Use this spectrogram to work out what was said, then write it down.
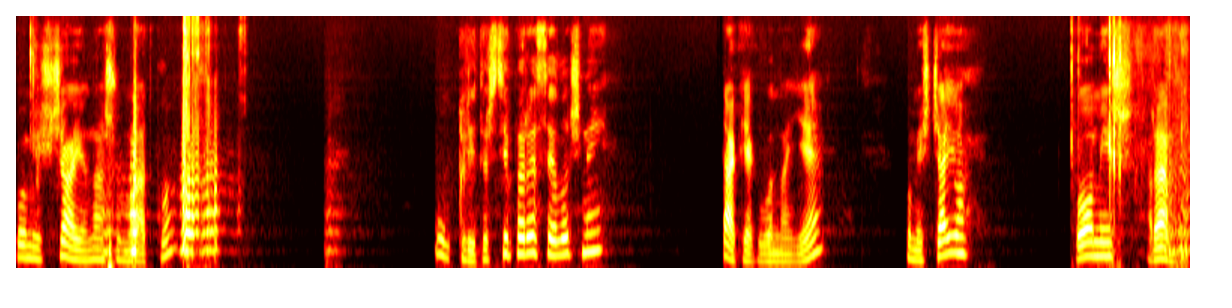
поміщаю нашу матку у кліточці пересилочний, так як воно є, поміщаю поміж рамки.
